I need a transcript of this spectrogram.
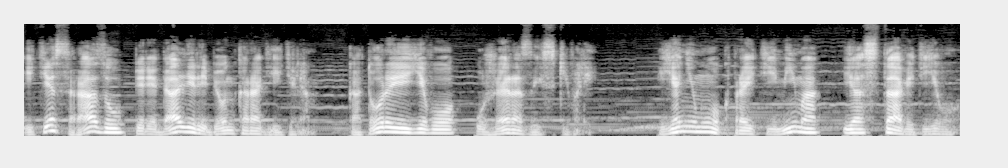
и те сразу передали ребенка родителям, которые его уже разыскивали. Я не мог пройти мимо и оставить его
